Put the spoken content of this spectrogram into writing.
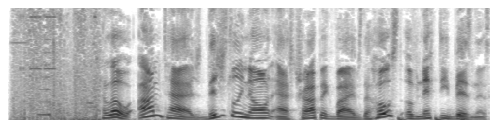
Hello, I'm Taj, digitally known as Tropic Vibes, the host of Nifty Business,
